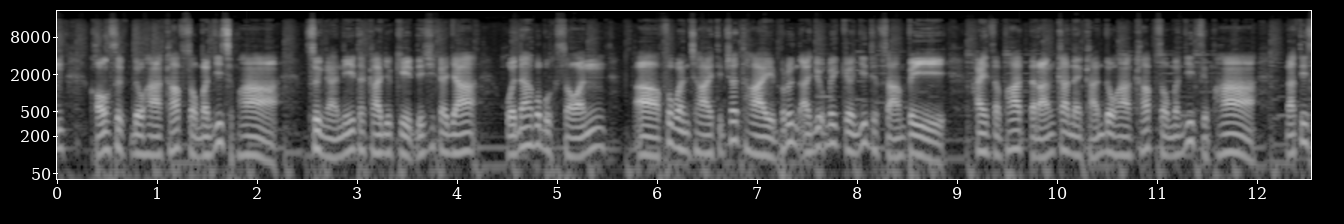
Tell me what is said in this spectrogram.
3 ของศึกโดฮาคัพ2025 ซึ่งงานนี้ทากายุกิดิชิกายะหัวหน้าผู้ฝึกสอน อาฟุตบอลชายทีมชาติไทย รุ่นอายุไม่เกิน 23 ปี ให้สัมภาษณ์หลังการแข่งขันโดฮาคัพ 2025 นัดที่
